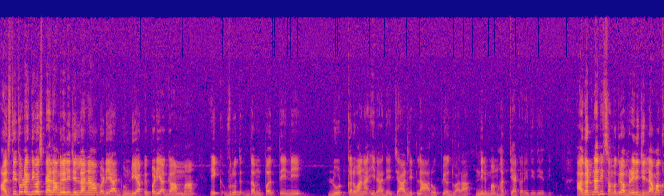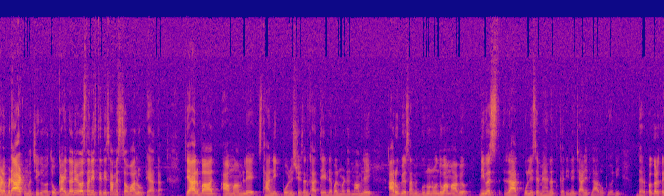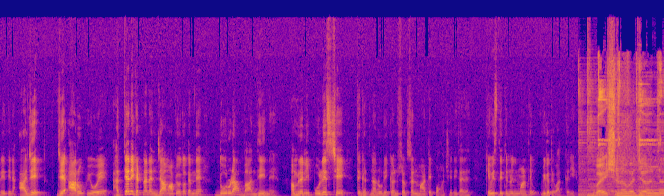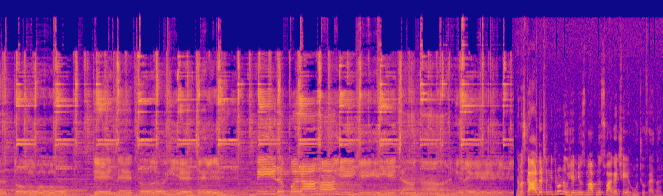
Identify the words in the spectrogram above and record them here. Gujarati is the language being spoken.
આજથી થોડાક દિવસ પહેલાં અમરેલી જિલ્લાના વડિયા ઢુંડિયા પીપળિયા ગામમાં એક વૃદ્ધ દંપતીની લૂંટ કરવાના ઈરાદે ચાર જેટલા આરોપીઓ દ્વારા નિર્મમ હત્યા કરી દીધી હતી. આ ઘટનાથી સમગ્ર અમરેલી જિલ્લામાં ખળબડાહટ મચી ગયો હતો. કાયદા અને વ્યવસ્થાની સ્થિતિ સામે સવાલ ઉઠ્યા હતા. ત્યારબાદ આ મામલે સ્થાનિક પોલીસ સ્ટેશન ખાતે ડબલ મર્ડર મામલે આરોપીઓ સામે ગુનો નોંધવામાં આવ્યો. દિવસ રાત પોલીસે મહેનત કરીને ચાર જેટલા આરોપીઓની ધરપકડ કરી હતી અને આજે જે આરોપીઓએ હત્યાની ઘટનાને અંજામ આપ્યો હતો, તેમને દોરડા બાંધીને અમરેલી પોલીસ છે તે ઘટનાનું રિકન્સ્ટ્રક્શન માટે પહોંચી હતી. ત્યારે કેવી સ્થિતિનું નિર્માણ થયું? વિગતે વાત કરીએ. વૈષ્ણવજન તો તેને કહીએ જે પીડ પરાઈ નમસ્કાર દર્શક મિત્રો, નવજીવન ન્યૂઝમાં આપનું સ્વાગત છે. હું છું ફૈદાન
